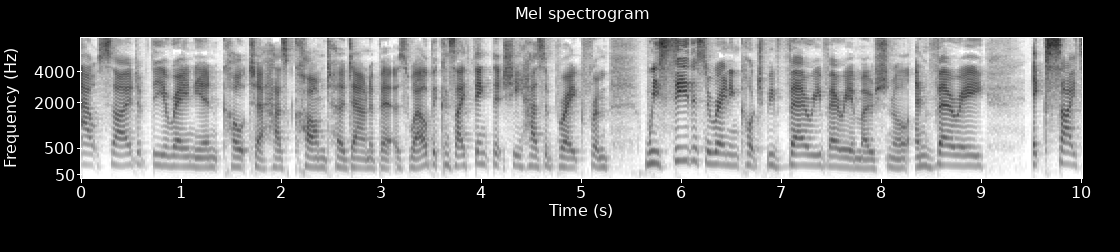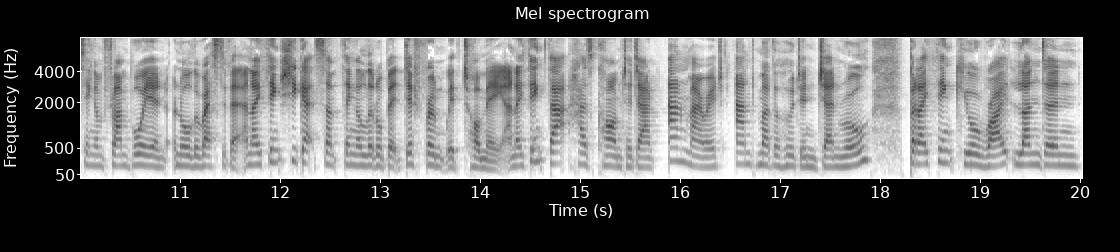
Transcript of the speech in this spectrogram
outside of the Iranian culture has calmed her down a bit as well because I think that she has a break from we see this Iranian culture be very very emotional and very exciting and flamboyant and all the rest of it. And I think she gets something a little bit different with Tommy. And I think that has calmed her down and marriage and motherhood in general. But I think you're right. London,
